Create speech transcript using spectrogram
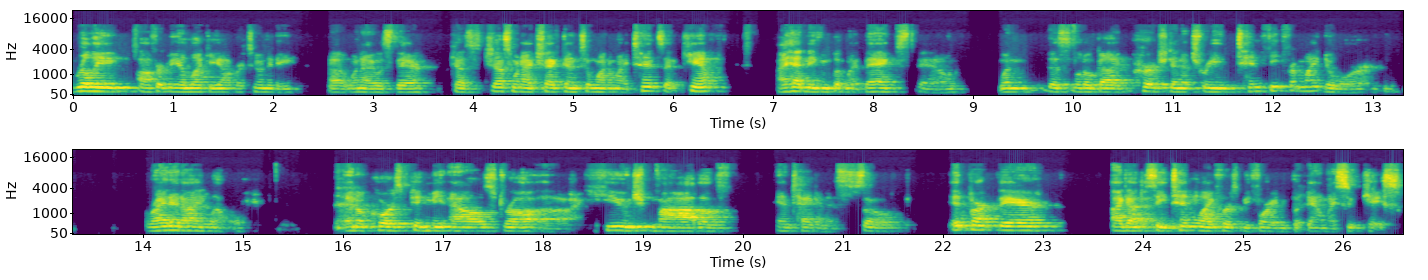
really offered me a lucky opportunity uh, when I was there because just when I checked into one of my tents at camp, I hadn't even put my bags down when this little guy perched in a tree 10 feet from my door, right at eye level. And of course, pygmy owls draw a huge mob of antagonists. So it parked there. I got to see 10 lifers before I even put down my suitcase.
